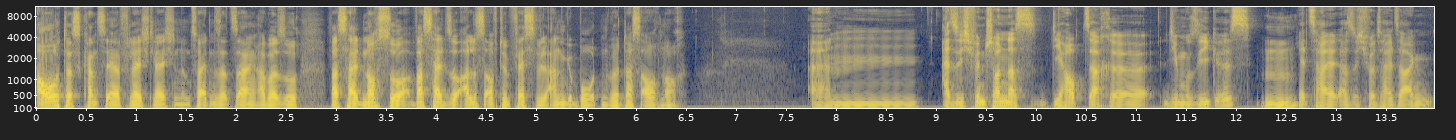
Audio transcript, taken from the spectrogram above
auch, das kannst du ja vielleicht gleich in einem zweiten Satz sagen, aber so, was halt noch so, was halt so alles auf dem Festival angeboten wird, das auch noch. Ähm, also ich finde schon, dass die Hauptsache die Musik ist. Mhm. Jetzt halt, also ich würde halt sagen,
